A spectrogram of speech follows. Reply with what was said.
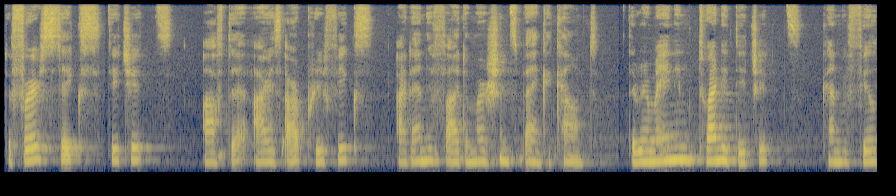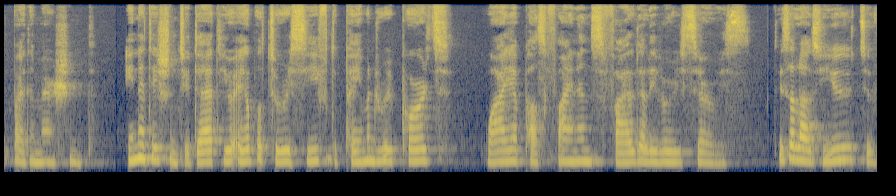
The first six digits of the ISR prefix identify the merchant's bank account. The remaining 20 digits can be filled by the merchant. In addition to that, you're able to receive the payment reports via PostFinance file delivery service. This allows you to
